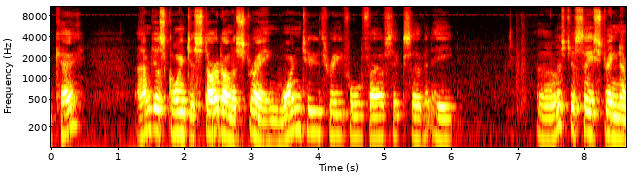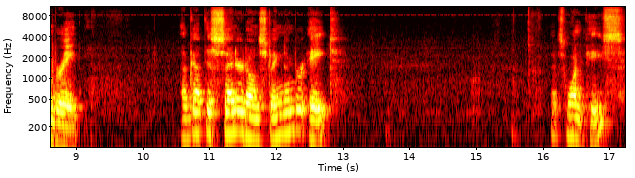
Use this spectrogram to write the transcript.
Okay. I'm just going to start on a string. 1, 2, 3, 4, 5, 6, 7, 8. uh, let's just say string number 8. I've got this centered on string number 8. That's one piece.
